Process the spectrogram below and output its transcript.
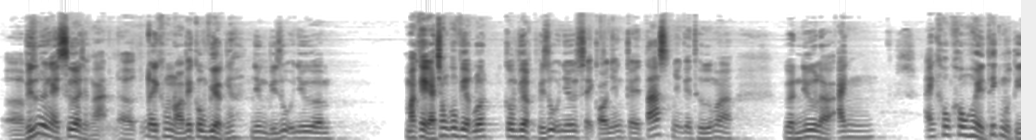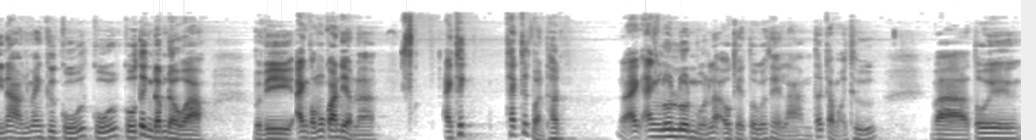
ờ, ví dụ như ngày xưa chẳng hạn ờ, đây không nói về công việc nhé nhưng ví dụ như mà kể cả trong công việc luôn công việc ví dụ như sẽ có những cái task những cái thứ mà gần như là anh anh không không hề thích một tí nào nhưng mà anh cứ cố cố cố tình đâm đầu vào. Bởi vì anh có một quan điểm là anh thích thách thức bản thân anh anh luôn luôn muốn là ok tôi có thể làm tất cả mọi thứ. Và tôi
